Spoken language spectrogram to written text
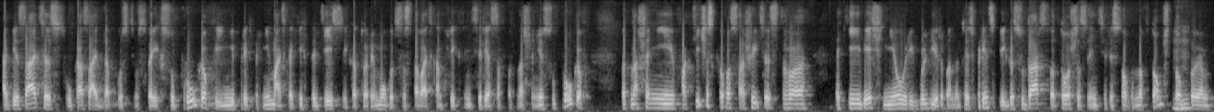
обязательств указать, допустим, своих супругов и не предпринимать каких-то действий, которые могут создавать конфликт интересов в отношении супругов. В отношении фактического сожительства такие вещи не урегулированы. То есть, в принципе, и государство тоже заинтересовано в том, чтобы mm-hmm.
